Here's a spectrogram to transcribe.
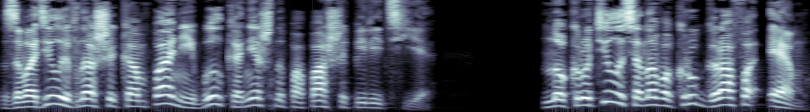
Заводилой в нашей компании был, конечно, папаша Пелетье. Но крутилась она вокруг графа М.,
